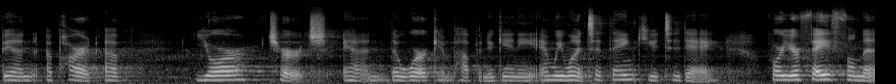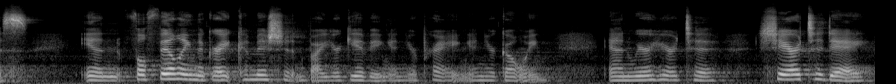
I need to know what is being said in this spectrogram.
been a part of your church and the work in Papua New Guinea. And we want to thank you today for your faithfulness in fulfilling the Great Commission by your giving and your praying and your going. And we're here to share today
